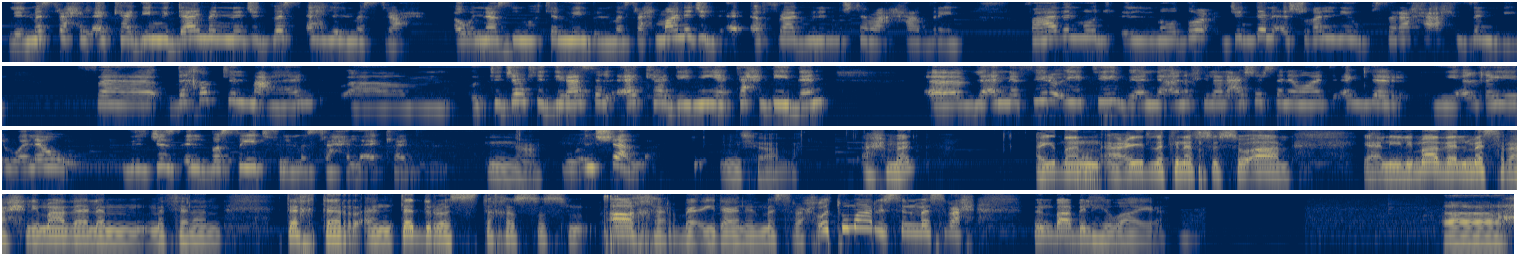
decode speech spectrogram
للمسرح الأكاديمي دائما نجد بس أهل المسرح أو الناس المهتمين بالمسرح. ما نجد أفراد من المجتمع حاضرين. فهذا الموج... الموضوع جدا أشغلني وبصراحة أحزنني. فدخلت للمعهد واتجهت للدراسة الأكاديمية تحديدا لأن في رؤيتي بأن أنا خلال عشر سنوات أقدر أني أغير ولو بالجزء البسيط في المسرح الأكاديمي. نعم. وإن شاء الله. إن شاء الله. أحمد؟ أيضا نعم. أعيد لك نفس السؤال. يعني لماذا المسرح؟ لماذا لم مثلا تختر أن تدرس تخصص آخر بعيد عن المسرح وتمارس المسرح من باب الهواية؟ آه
